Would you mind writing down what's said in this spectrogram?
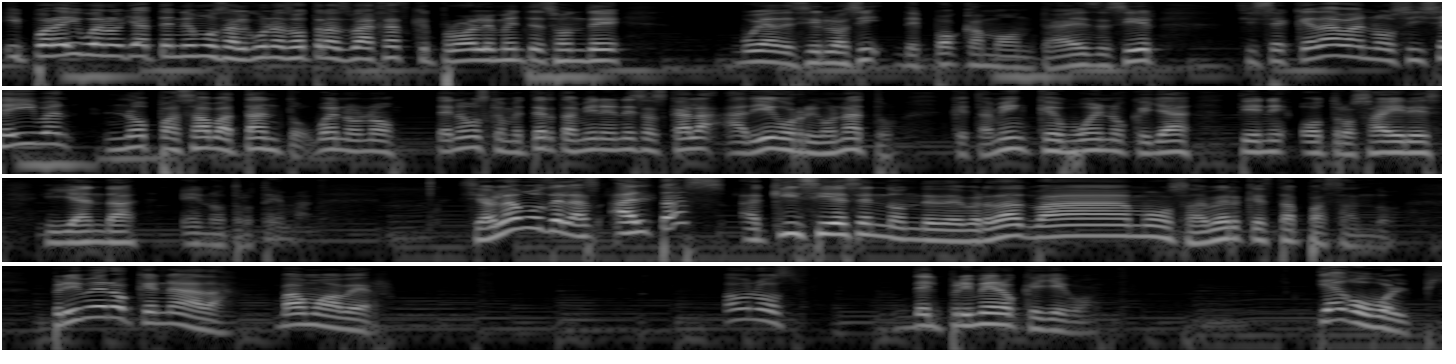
Y por ahí, bueno, ya tenemos algunas otras bajas que probablemente son de, voy a decirlo así, de poca monta. Es decir, si se quedaban o si se iban, no pasaba tanto. Bueno, no, tenemos que meter también en esa escala a Diego Rigonato, que también qué bueno que ya tiene otros aires y anda en otro tema. Si hablamos de las altas, aquí sí es en donde de verdad vamos a ver qué está pasando. Primero que nada, vamos a ver. Vámonos del primero que llegó. Tiago Volpi.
